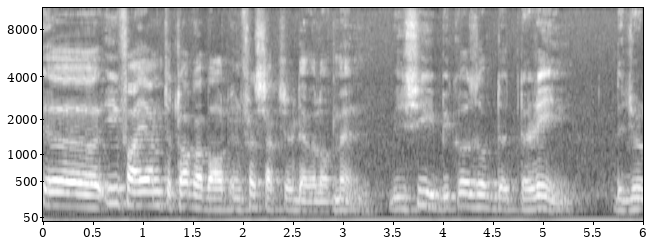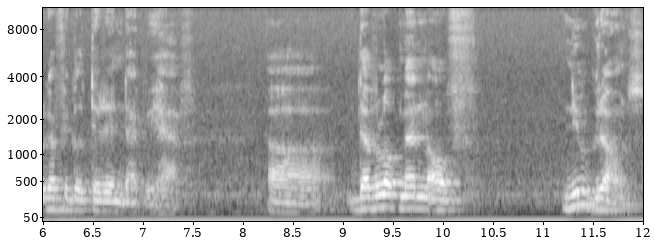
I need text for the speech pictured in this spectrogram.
uh, if I am to talk about infrastructure development, we see because of the terrain, the geographical terrain that we have, uh, development of new grounds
